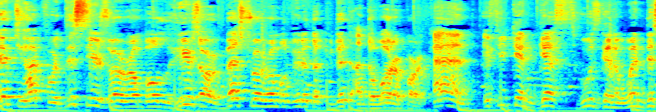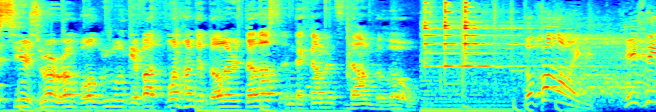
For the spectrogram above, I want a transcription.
get you hyped for this year's Royal Rumble, here's our best Royal Rumble video that we did at the water park. And if you can guess who's gonna win this year's Royal Rumble, we will give out $100. Tell us in the comments down below. The following is the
